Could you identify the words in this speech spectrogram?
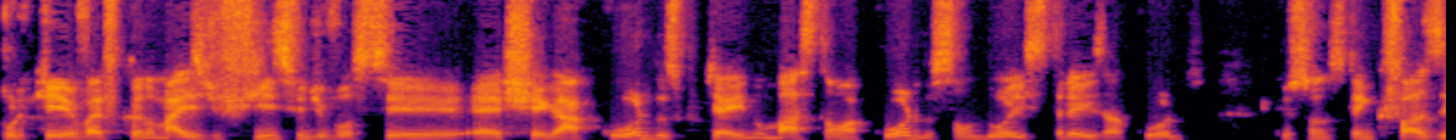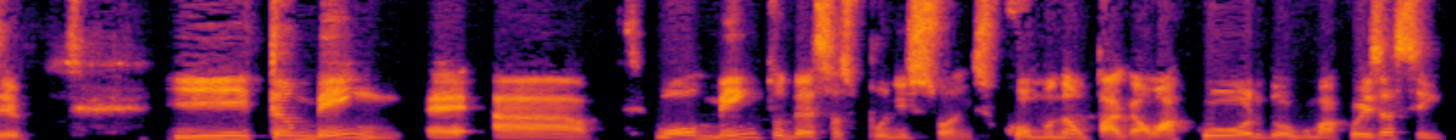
porque vai ficando mais difícil de você é, chegar a acordos, porque aí não basta um acordo, são dois, três acordos que o Santos tem que fazer. E também é, a, o aumento dessas punições, como não pagar um acordo, alguma coisa assim.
